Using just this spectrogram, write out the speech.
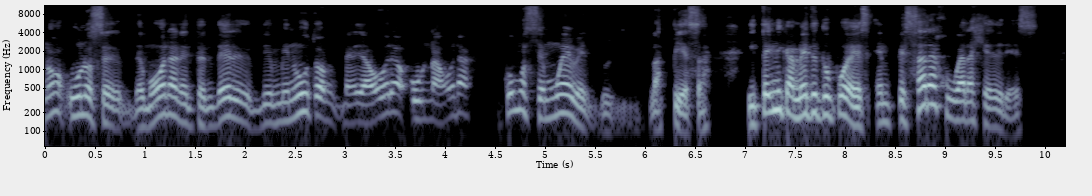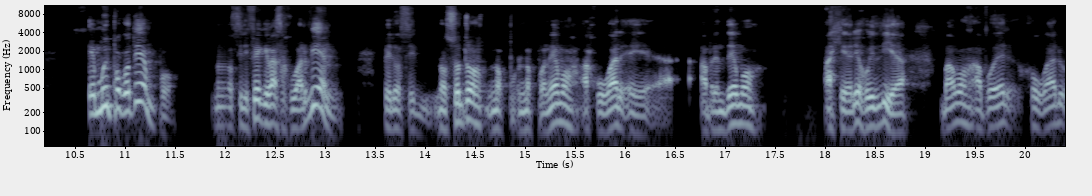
¿No? Uno se demora en entender 10 minutos, media hora, una hora, cómo se mueven las piezas. Y técnicamente tú puedes empezar a jugar ajedrez en muy poco tiempo. No significa que vas a jugar bien, pero si nosotros nos, ponemos a jugar, eh, aprendemos ajedrez hoy día, vamos a poder jugar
